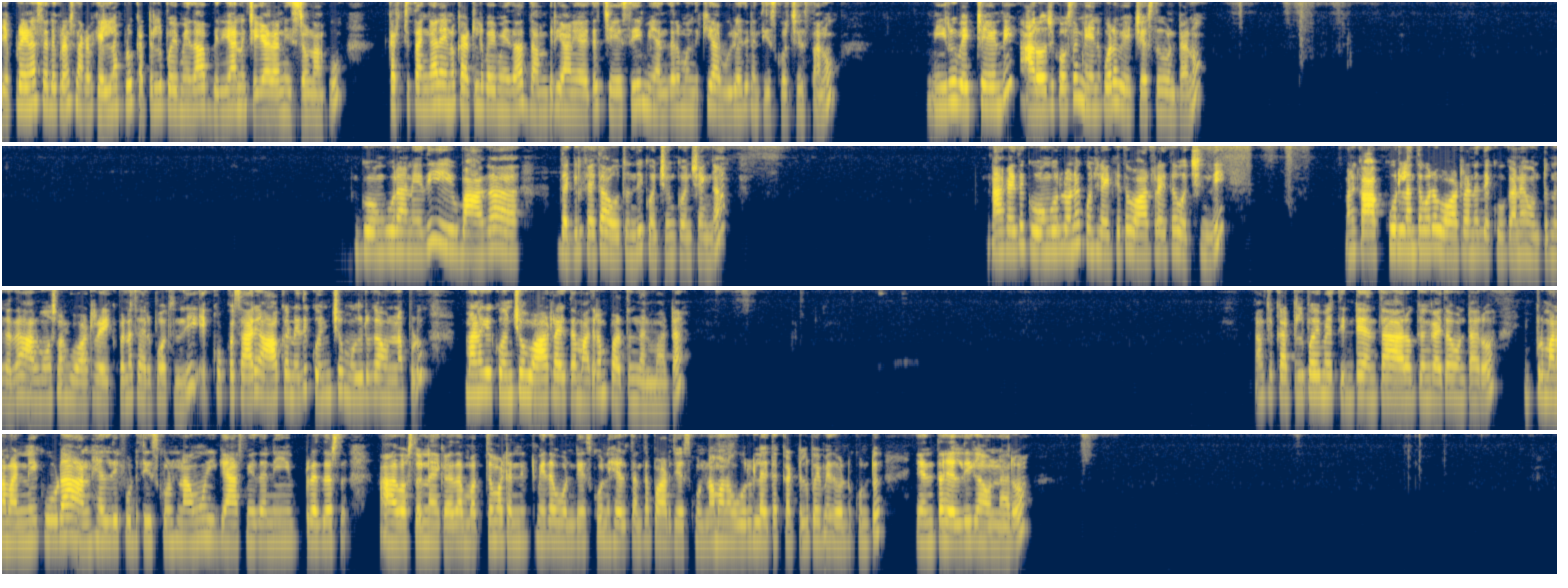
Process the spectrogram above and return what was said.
ఎప్పుడైనా సరే ఫ్రెండ్స్ అక్కడికి వెళ్ళినప్పుడు కట్టెల పొయ్యి మీద బిర్యానీ చేయాలని ఇష్టం నాకు. ఖచ్చితంగా నేను కట్టెల పొయ్యి మీద దమ్ బిర్యానీ అయితే చేసి మీ అందరి ముందుకి ఆ వీడియో అయితే నేను తీసుకొచ్చేస్తాను. మీరు వెయిట్ చేయండి. ఆ రోజు కోసం నేను కూడా వెయిట్ చేస్తూ ఉంటాను. గోంగూర అనేది బాగా దగ్గరికి అయితే అవుతుంది కొంచెం కొంచెంగా. నాకైతే గోంగూరలోనే కొంచెం లైట్ అయితే వాటర్ అయితే వచ్చింది. మనకి ఆకుకూరలంతా కూడా వాటర్ అనేది ఎక్కువగానే ఉంటుంది కదా. ఆల్మోస్ట్ మనకు వాటర్ వేయకపోయినా సరిపోతుంది. ఒక్కొక్కసారి ఆకు అనేది కొంచెం ముదురుగా ఉన్నప్పుడు మనకి కొంచెం వాటర్ అయితే మాత్రం పడుతుందన్నమాట. అసలు కట్టెల పొయ్యి మీద తింటే ఎంత ఆరోగ్యంగా అయితే ఉంటారో. ఇప్పుడు మనం అన్నీ కూడా అన్హెల్దీ ఫుడ్ తీసుకుంటున్నాము. ఈ గ్యాస్ మీదని ప్రెజర్స్ వస్తున్నాయి కదా. మొత్తం వాటన్నిటి మీద వండేసుకొని హెల్త్ అంతా పాడు చేసుకుంటున్నాం. మన ఊరిలో అయితే కట్టెల పొయ్యి మీద వండుకుంటూ ఎంత హెల్దీగా ఉన్నారో.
